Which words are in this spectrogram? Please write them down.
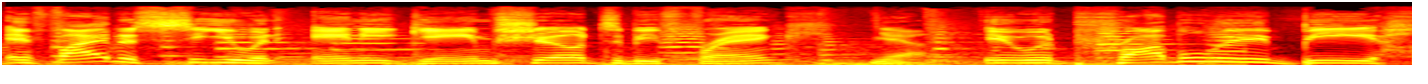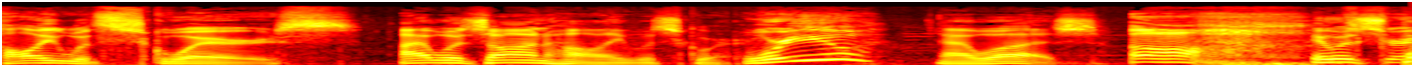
if I had to see you in any game show, to be frank, Yeah. it would probably be Hollywood Squares. I was on Hollywood Square. Were you? I was. Oh, It was great.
